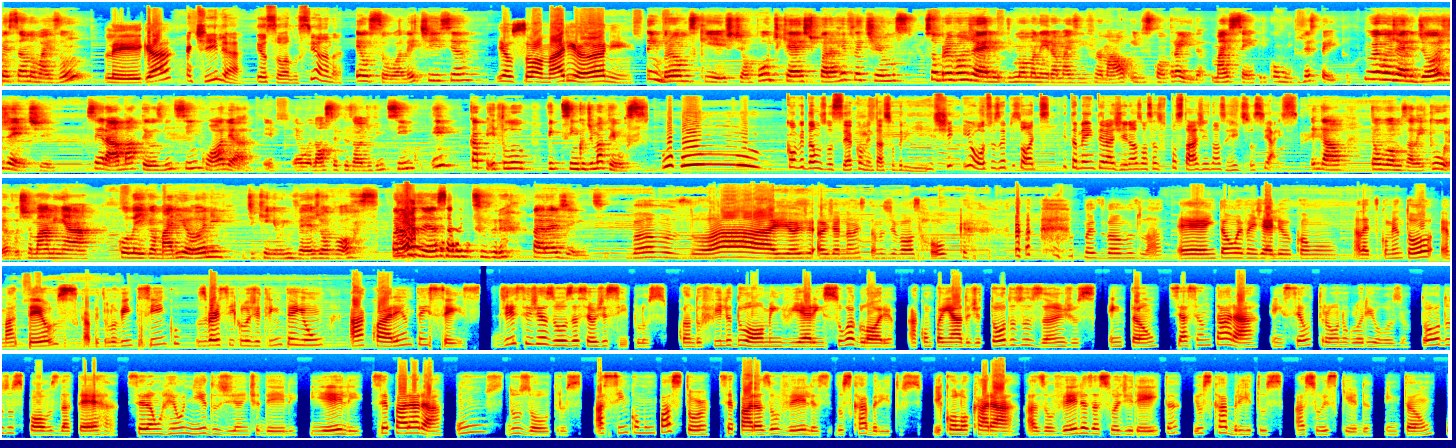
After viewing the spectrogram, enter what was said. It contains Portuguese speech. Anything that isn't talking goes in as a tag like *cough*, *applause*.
Começando mais um Leiga. Partilha. Eu sou a Luciana. Eu sou a Letícia. E eu sou a Mariane. Lembramos que este é um podcast para refletirmos sobre o Evangelho de uma maneira mais informal e descontraída, mas sempre com muito respeito. E o Evangelho de hoje, gente, será Mateus 25. Olha, é o nosso episódio 25 e capítulo 25 de Mateus. Uhul! Convidamos você a comentar sobre este e outros episódios e também interagir nas nossas postagens nas redes sociais. Legal. Então vamos à leitura. Vou chamar a minha colega Mariane, de quem eu invejo a voz, *laughs* para fazer essa leitura para a gente. Vamos lá! E hoje, hoje não estamos de voz rouca. *laughs* Mas vamos lá. É, então, o evangelho, como Alex comentou, é Mateus, capítulo 25, os versículos de 31 a 46. Disse Jesus a seus discípulos: Quando o filho do homem vier em sua glória, acompanhado de todos os anjos, então se assentará em seu trono glorioso. Todos os povos da terra serão reunidos diante dele, e ele separará uns dos outros, assim como um pastor separa as ovelhas dos cabritos, e colocará as ovelhas à sua direita e os cabritos à sua esquerda. Então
